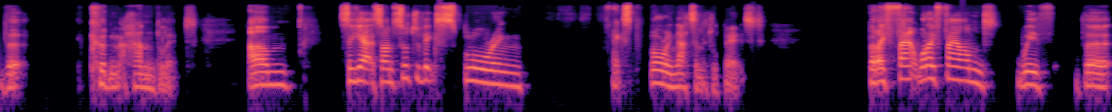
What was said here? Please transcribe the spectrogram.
that couldn't handle it. Um, so yeah, so I'm sort of exploring exploring that a little bit. But I found what I found with the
